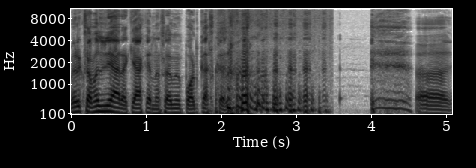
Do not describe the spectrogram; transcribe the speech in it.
मेरे को समझ नहीं आ रहा क्या करना सर मैं पॉडकास्ट कर रहा uh,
